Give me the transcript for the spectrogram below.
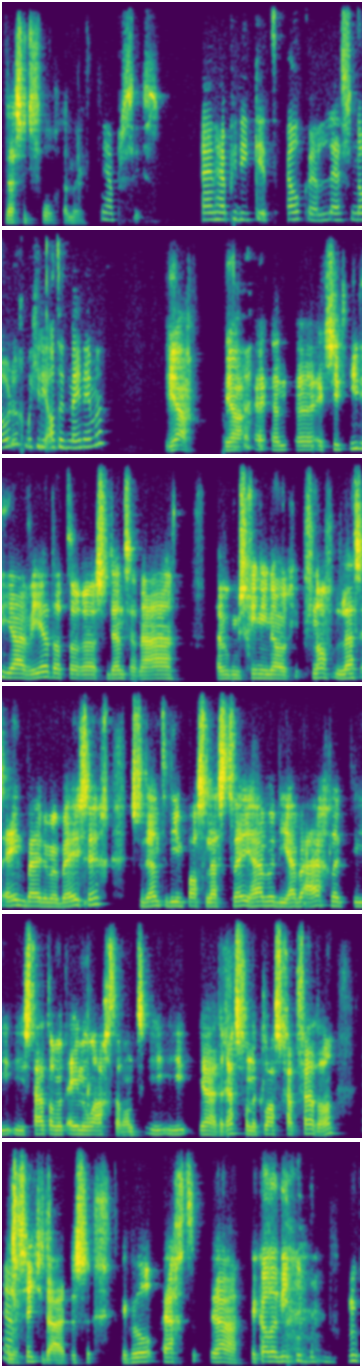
lessen te volgen daarmee. Ja, precies. En heb je die kit elke les nodig? Moet je die altijd meenemen? Ja, ja, en uh, ik zie het ieder jaar weer dat er uh, studenten zeggen, nou, heb ik misschien niet nodig. Vanaf les 1 ben je er mee bezig. Studenten die pas les 2 hebben, die hebben eigenlijk, die, die staat al met 1-0 achter. Want ja, de rest van de klas gaat verder. En dan zit je daar. Dus eh, ik wil echt, ja, ik kan het niet goed genoeg,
